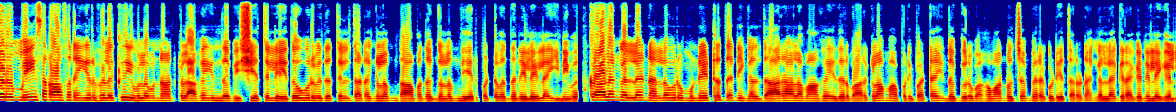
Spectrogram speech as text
வரும் மேசராசனையர்களுக்கு இவ்வளவு நாட்களாக இந்த விஷயத்தில் ஏதோ ஒரு விதத்தில் தடங்களும் தாமதங்களும் ஏற்பட்டு வந்த நிலையில இனி காலங்களில் நல்ல ஒரு முன்னேற்றத்தை நீங்கள் தாராளமாக எதிர்பார்க்கலாம். அப்படிப்பட்ட இந்த குரு பகவான் உச்சம் பெறக்கூடிய தருணங்களில் கிரக நிலைகள்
